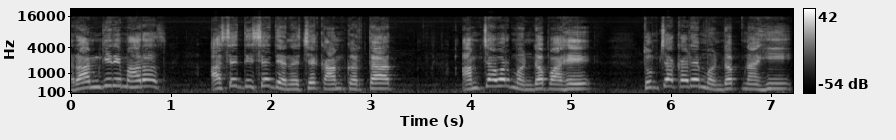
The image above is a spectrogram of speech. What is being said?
रामगिरी महाराज असे दिशे देण्याचे काम करतात. आमच्यावर मंडप आहे. तुमच्याकडे मंडप नाही.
